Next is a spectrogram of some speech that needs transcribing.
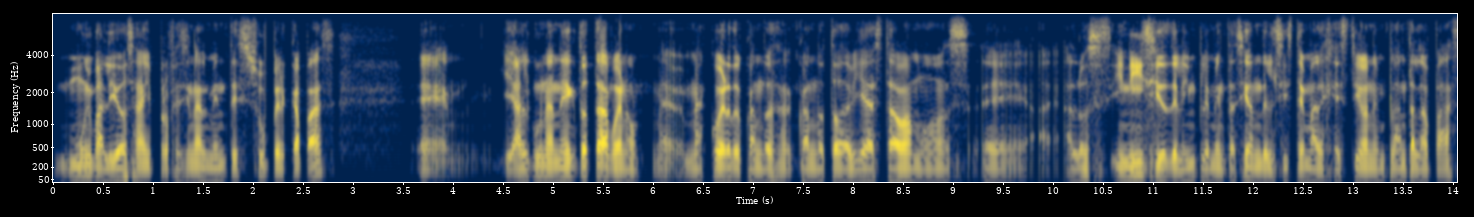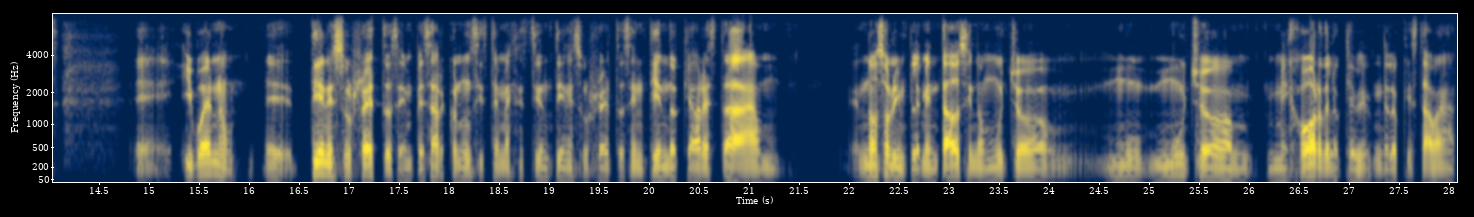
muy valiosa y profesionalmente súper capaz. Eh, y alguna anécdota, bueno, me acuerdo cuando, cuando todavía estábamos eh, a, los inicios de la implementación del sistema de gestión en Planta La Paz. Eh, y bueno, eh, tiene sus retos. Empezar con un sistema de gestión tiene sus retos. Entiendo que ahora está mm, no solo implementado, sino mucho, mucho mejor de lo que, de lo que estaba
